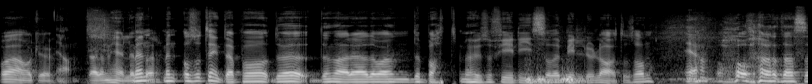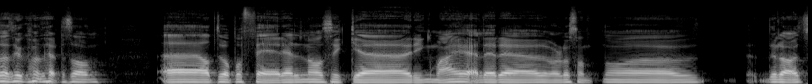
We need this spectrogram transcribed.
Å ja, ok. Ja. Det er en helhet Men, der. men også tenkte jeg på du, den der, Det var en debatt med hun Sofie Elise og det bildet hun la ut og sånn. ja. Og da, da så du kommenterte sånn eh, at du var på ferie eller noe, så ikke ring meg. Eller eh, det var noe sånt noe Du la ut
